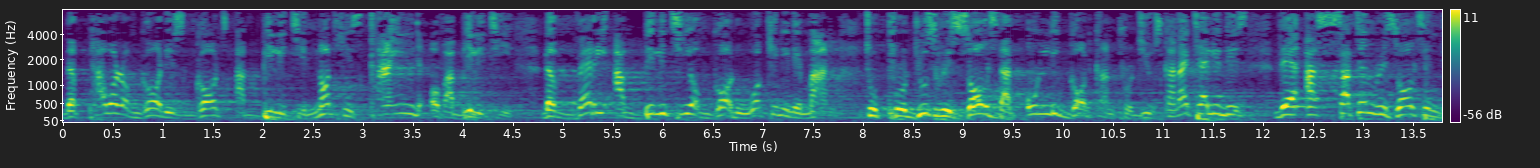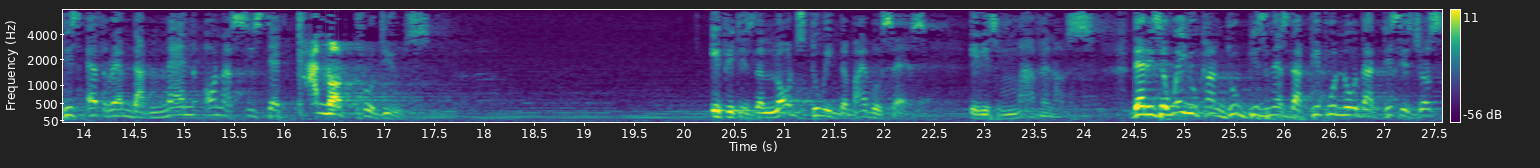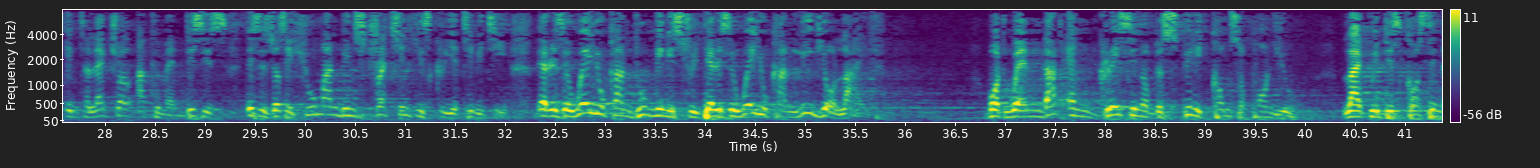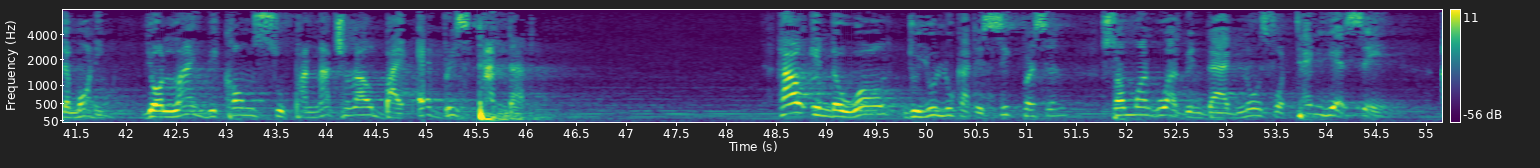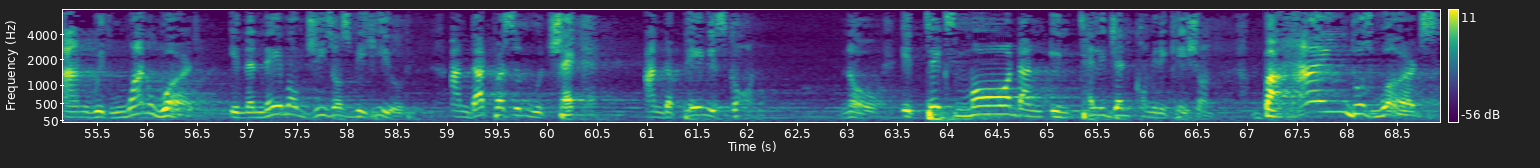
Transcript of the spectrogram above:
The power of God is God's ability, not his kind of ability. The very ability of God working in a man to produce results that only God can produce. Can I tell you this? There are certain results in this earth realm that men unassisted cannot produce. If it is the Lord's doing, the Bible says, it is marvelous. There is a way you can do business that people know that this is just intellectual acumen. This is, this is just a human being stretching his creativity. There is a way you can do ministry. There is a way you can live your life. But when that engracing of the spirit comes upon you, like we discussed in the morning, your life becomes supernatural by every standard. How in the world do you look at a sick person someone who has been diagnosed for 10 years say, and with one word, in the name of Jesus be healed, and that person will check and the pain is gone. No, it takes more than intelligent communication. Behind those words,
